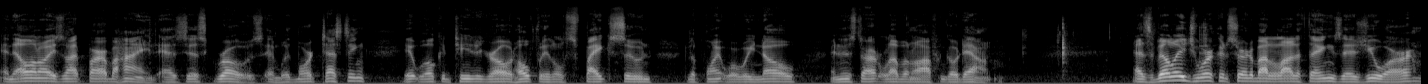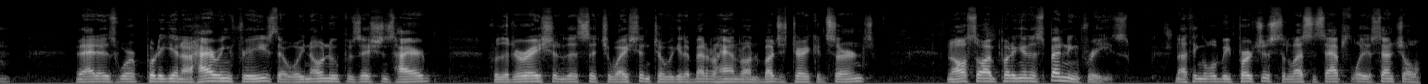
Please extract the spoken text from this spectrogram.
and Illinois is not far behind as this grows. And with more testing, it will continue to grow, and hopefully it'll spike soon to the point where we know and then start leveling off and go down. As a village, we're concerned about a lot of things, as you are. That is, we're putting in a hiring freeze. There will be no new positions hired for the duration of this situation until we get a better handle on budgetary concerns. And also, I'm putting in a spending freeze. Nothing will be purchased unless it's absolutely essential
